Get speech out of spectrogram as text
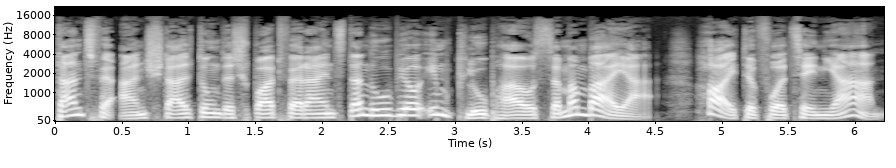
Tanzveranstaltung des Sportvereins Danubio im Clubhaus Samambaya. Heute vor zehn Jahren.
